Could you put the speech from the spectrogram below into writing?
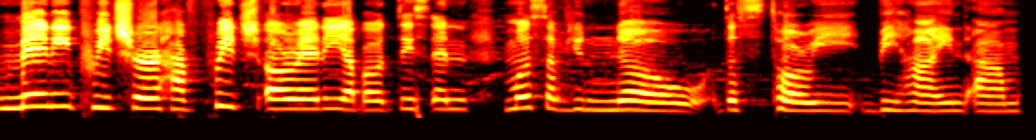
many preacher have preached already about this and most of you know the story behind um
